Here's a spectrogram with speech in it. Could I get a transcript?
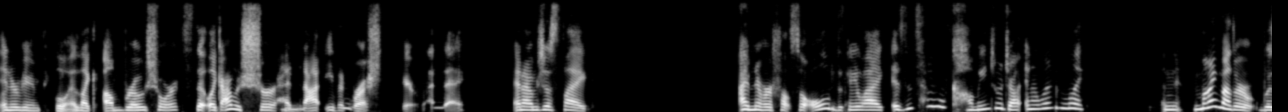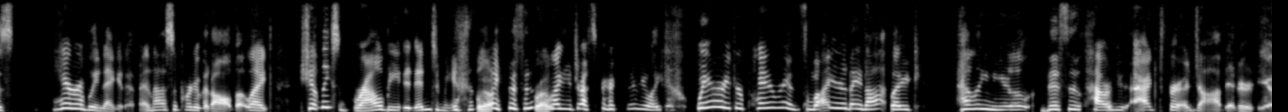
interviewing people in like Umbro shorts that like I was sure had not even brushed hair that day, and I was just like, I've never felt so old. They like, is this how you're coming to a job? And I wasn't like, and my mother was terribly negative and not supportive at all. But like she at least browbeated into me. like this is Right. why you dress for interview. Like, where are your parents? Why are they not like telling you this is how you act for a job interview?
